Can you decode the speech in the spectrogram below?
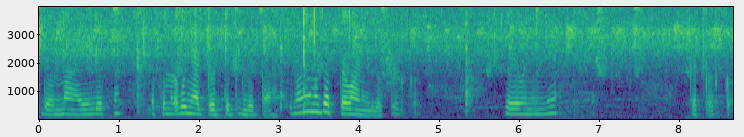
ഇതൊന്നും ആയതിന് ശേഷം പച്ചമുളക് ഞാൻ ഇട്ട് കൊടുത്തിട്ടുണ്ട് കേട്ടോ. പിന്നെ നമുക്ക് എത്ര വേണമെങ്കിലും ഇട്ട് കൊടുക്കാം. ഇട്ട് കൊടുക്കുക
